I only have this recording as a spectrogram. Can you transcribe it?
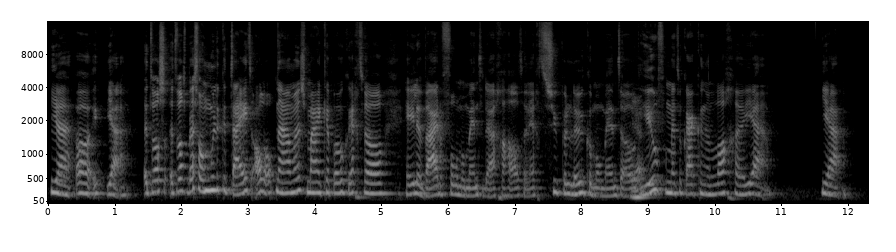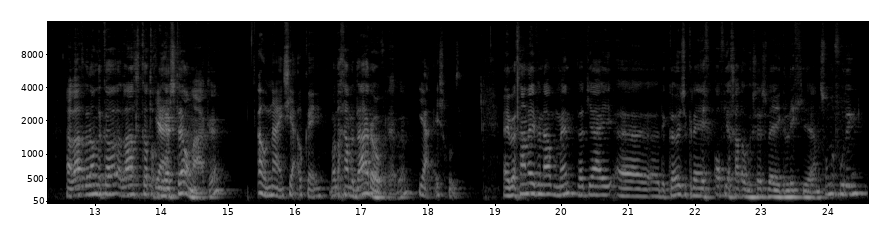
ja, oh, ik, ja. Het was, het was best wel een moeilijke tijd, alle opnames. Maar ik heb ook echt wel hele waardevolle momenten daar gehad. En echt super leuke momenten ook. Ja? Heel veel met elkaar kunnen lachen, ja. Ja. Nou, laten we dan de laatste categorie Ja. herstel maken. Oh, nice. Ja, oké. Want dan gaan we het daarover hebben. Ja, is goed. Hey, we gaan even naar het moment dat jij eh, de keuze kreeg... of je gaat over zes weken lig je aan zondevoeding...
